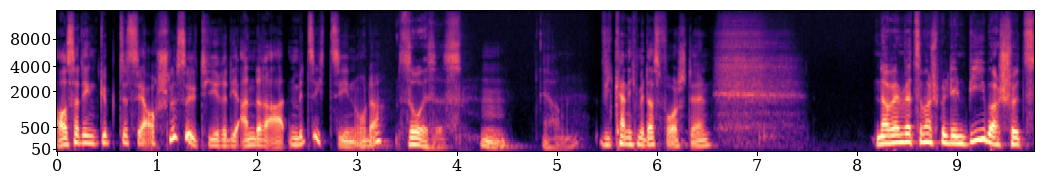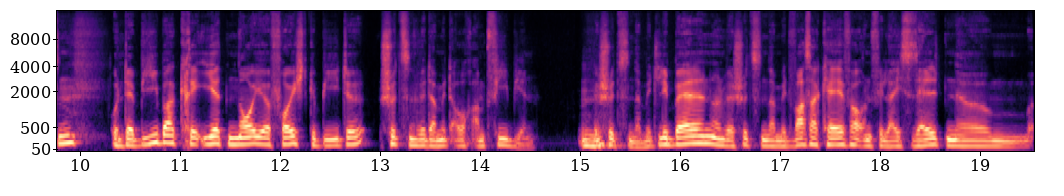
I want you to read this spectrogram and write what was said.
Außerdem gibt es ja auch Schlüsseltiere, die andere Arten mit sich ziehen, oder? So ist es. Hm. Ja. Wie kann ich mir das vorstellen? Na, wenn wir zum Beispiel den Biber schützen und der Biber kreiert neue Feuchtgebiete, schützen wir damit auch Amphibien. Mhm. Wir schützen damit Libellen und wir schützen damit Wasserkäfer und vielleicht seltene ähm,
